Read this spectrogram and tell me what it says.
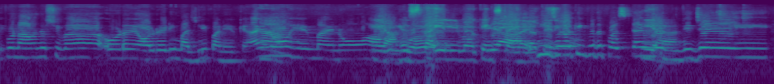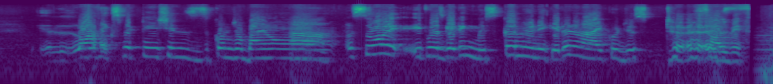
இப்போ நான் வந்து சிவாவோட ஆல்ரெடி மஜ்லி பண்ணிருக்கேன் I know him I know for the first time Yeah. with Vijay lot of expectations கொஞ்சம் பயம் so it was getting miscommunicated and I could just Solve it.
